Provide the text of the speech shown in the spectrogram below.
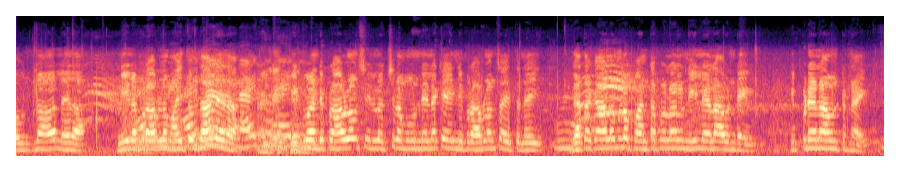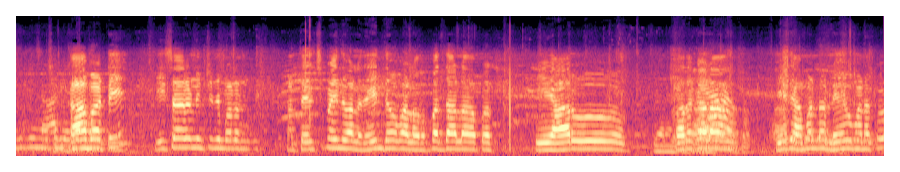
ఉందా లేదా? నీళ్ళ ప్రాబ్లం అవుతుందా లేదా? ఇటువంటి ప్రాబ్లమ్స్ వీళ్ళు వచ్చిన మూడు నెలలకే ఇన్ని ప్రాబ్లమ్స్ అవుతున్నాయి. గత కాలంలో పంట పొలాలు నీళ్ళు ఎలా ఉండేవి? ఇప్పుడు ఎలా ఉంటున్నాయి? కాబట్టి ఈసారి నుంచి మనం తెలిసిపోయింది వాళ్ళది. ఏందో వాళ్ళ అబద్ధాల ఈ ఆరు పథకాల ఏది అమల్లో లేవు మనకు.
